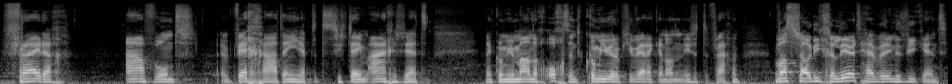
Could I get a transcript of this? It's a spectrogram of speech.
vrijdagavond weggaat... en je hebt het systeem aangezet... dan kom je maandagochtend kom je weer op je werk... en dan is het de vraag van... wat zou die geleerd hebben in het weekend?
